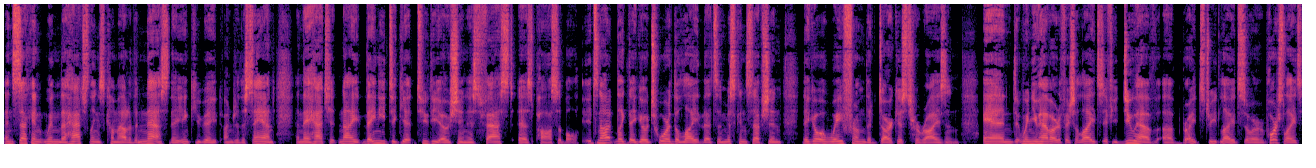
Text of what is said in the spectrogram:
And second, when the hatchlings come out of the nest, they incubate under the sand and they hatch at night, they need to get to the ocean as fast as possible. It's not like they go toward the light, that's a misconception. They go away from the darkest horizon. And when you have artificial lights, if you do have uh, bright street lights or porch lights,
